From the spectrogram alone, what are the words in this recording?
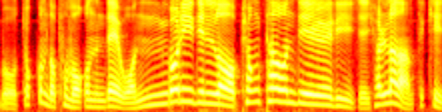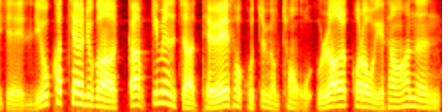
뭐 조금 너프 먹었는데 원거리 딜러 평타원 딜이 이제 현란함 특히 이제 리오카티아류가 까- 끼면 진짜 대회에서 고점이 엄청 오- 올라갈 거라고 예상하는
